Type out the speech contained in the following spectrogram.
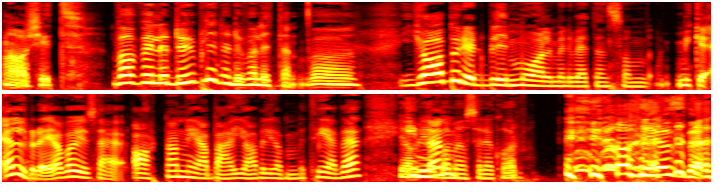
Ja shit. Vad ville du bli när du var liten? Vad... jag började bli målmedveten som mycket äldre. Jag var ju så här 18 när jag bara, jag vill jobba med TV. Jag vill jobba med att sälja korv. ja, just det.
